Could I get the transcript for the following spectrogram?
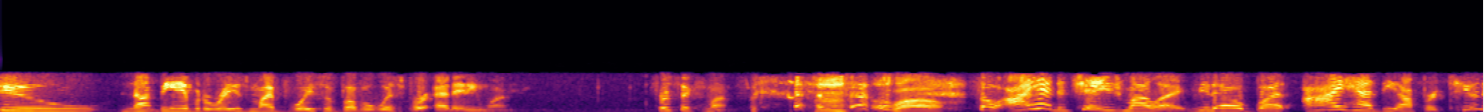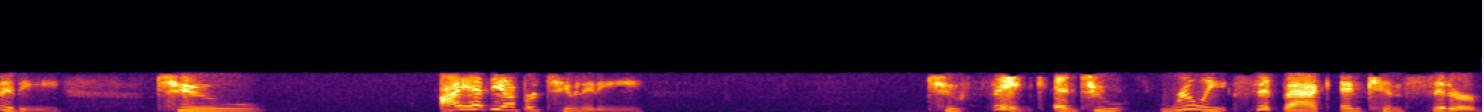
to not being able to raise my voice above a whisper at anyone for six months. Mm, so, wow. So I had to change my life, you know, but I had the opportunity to I had the opportunity to think and to really sit back and consider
